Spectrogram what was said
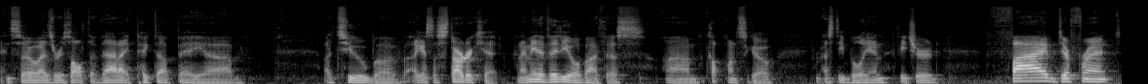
And so as a result of that, I picked up a, um, a tube of, I guess, a starter kit. And I made a video about this um, a couple months ago from SD Bullion. Featured five different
